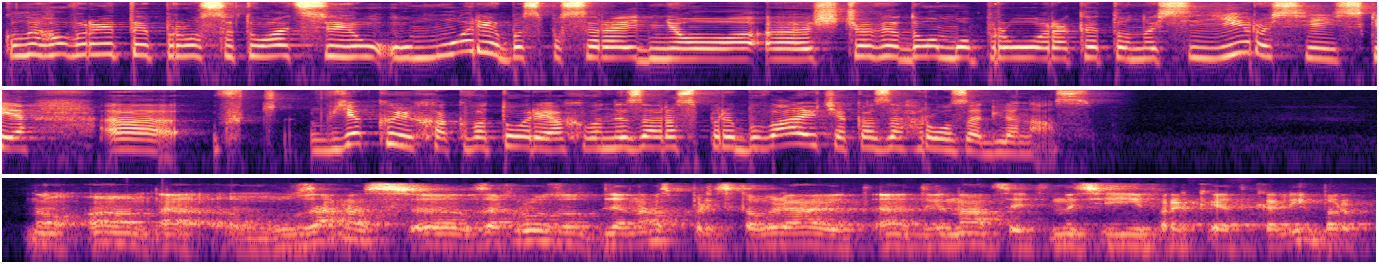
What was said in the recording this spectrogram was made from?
Коли говорити про ситуацію у морі безпосередньо, е, що відомо про ракетоносії російські, е, в, яких акваторіях вони зараз перебувають? Яка загроза для нас? Ну зараз е, загрозу для нас представляють е, 12 носіїв ракет калібр.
